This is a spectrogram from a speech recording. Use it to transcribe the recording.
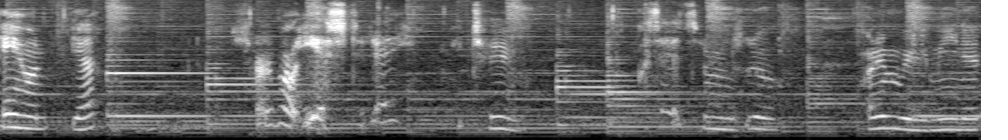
Hey, hon. Yeah? Sorry about yesterday. Me too. I said some stuff. I didn't really mean it.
